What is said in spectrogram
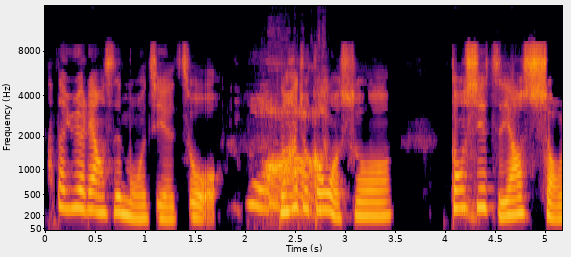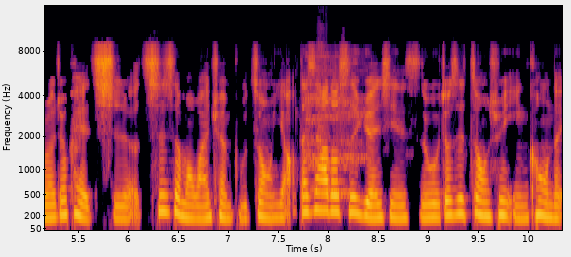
他的月亮是摩羯座，然后他就跟我说。东西只要熟了就可以吃了，吃什么完全不重要。但是它都是原形食物，就是重训营控的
